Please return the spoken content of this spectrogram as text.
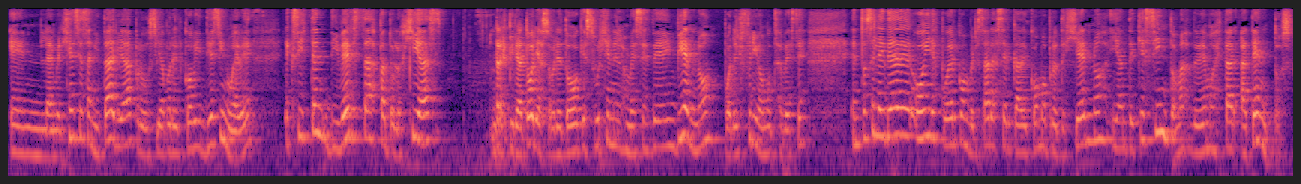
en la emergencia sanitaria producida por el COVID-19, existen diversas patologías respiratorias, sobre todo que surgen en los meses de invierno, por el frío muchas veces, entonces la idea de hoy es poder conversar acerca de cómo protegernos y ante qué síntomas debemos estar atentos.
